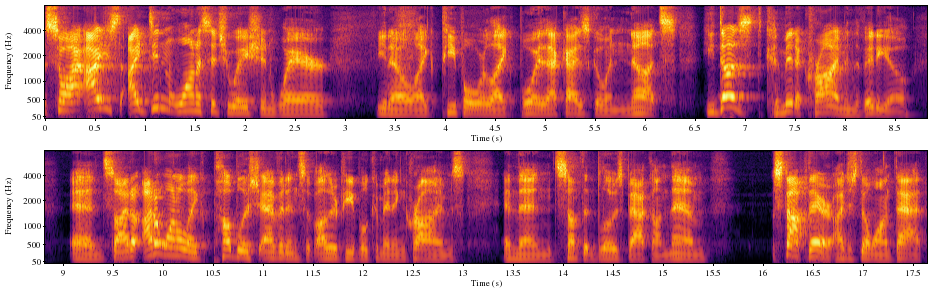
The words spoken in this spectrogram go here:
so I, I just, I didn't want a situation where, you know, like people were like, boy, that guy's going nuts. He does commit a crime in the video. And so I don't, I don't want to like publish evidence of other people committing crimes and then something blows back on them stop there. I just don't want that.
